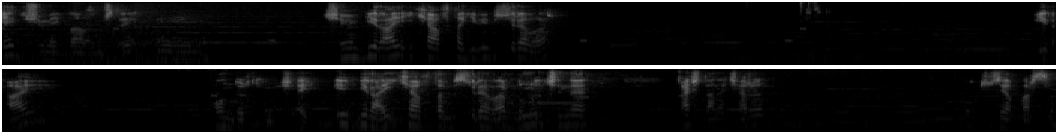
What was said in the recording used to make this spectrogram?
Şey düşünmek lazım işte. hmm, Şimdi bir ay iki hafta gibi bir süre var. Bir ay 14 gün işte bir, ay iki hafta bir süre var. Bunun içinde kaç tane çarı 30 yaparsın.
